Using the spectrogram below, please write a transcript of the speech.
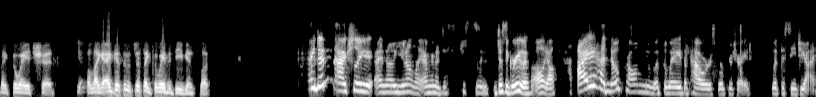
like the way it should. Yeah. But like I guess it was just like the way the deviants looked. I didn't actually. I know you don't like. I'm gonna just just disagree with all y'all. I had no problem with the way the powers were portrayed with the CGI.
